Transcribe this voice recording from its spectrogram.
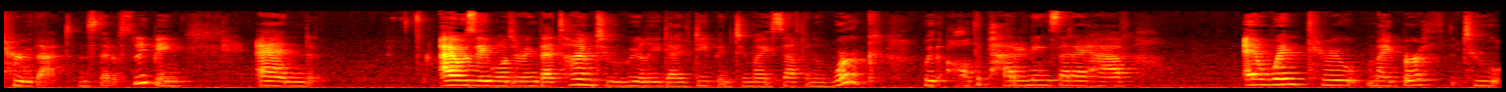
through that instead of sleeping. And I was able during that time to really dive deep into myself and work with all the patternings that I have. I went through my birth to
